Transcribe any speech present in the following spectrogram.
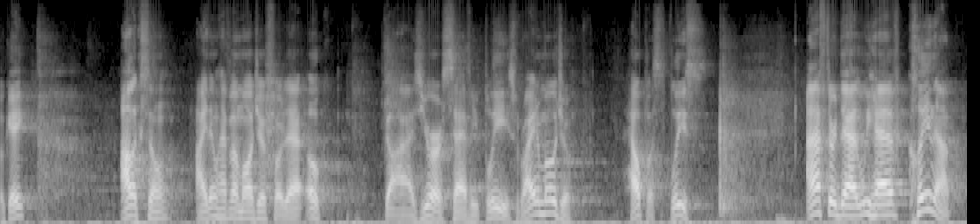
okay? Alexon, I don't have a module for that. Oh, guys, you are savvy, please, write a module. Help us, please. After that, we have cleanup.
